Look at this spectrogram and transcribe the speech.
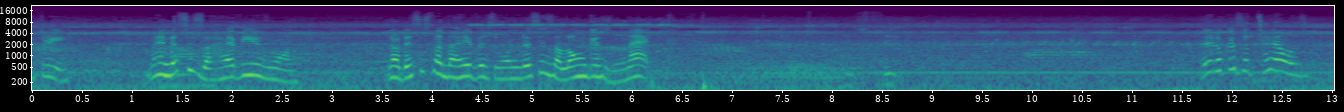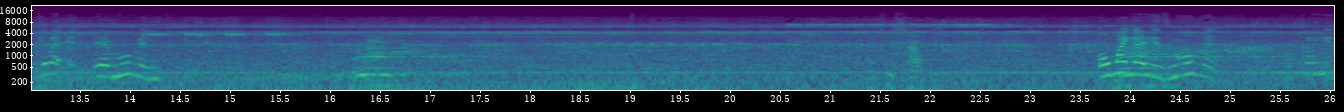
33. Man, this is the heaviest one. No, this is not the heaviest one. This is the longest neck. Hey, look at the tails. They're moving. Oh my god, he's moving. Look at his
